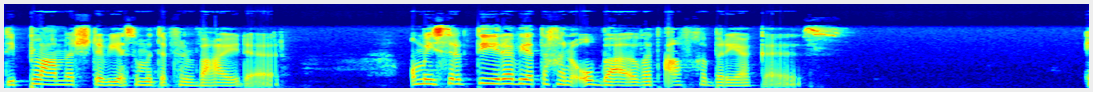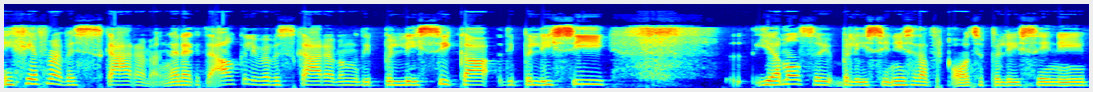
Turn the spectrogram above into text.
die plammers te wees om dit te verwyder. Om die strukture weer te gaan opbou wat afgebreek is. En gee vir my beskerming. En ek het elke liewe beskerming, die polisie, die polisie hemelse polisie nie Suid-Afrikaanse polisie nie.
